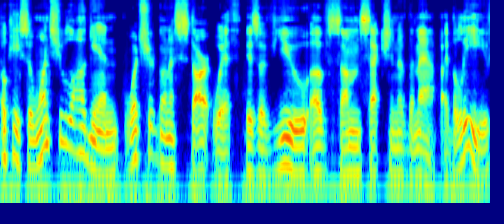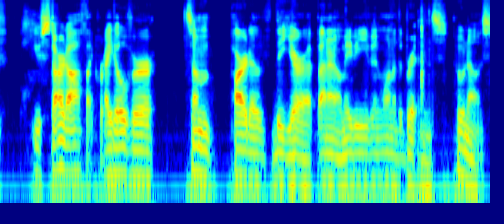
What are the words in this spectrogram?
Okay, so once you log in, what you're going to start with is a view of some section of the map. I believe you start off like right over some part of the Europe. I don't know, maybe even one of the Britons. Who knows?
